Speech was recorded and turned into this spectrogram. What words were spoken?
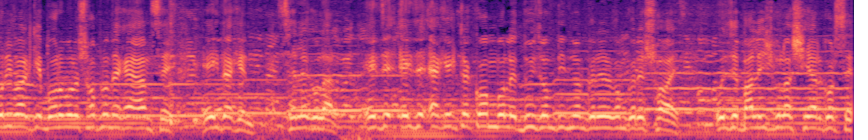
পরিবারকে বড় বড় স্বপ্ন দেখায় আনছে। এই দেখেন ছেলেগুলার এই যে এই যে এক একটা কম বলে দুইজন, তিনজন করে এরকম করে শয়, ওই যে বালিশগুলা শেয়ার করছে।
